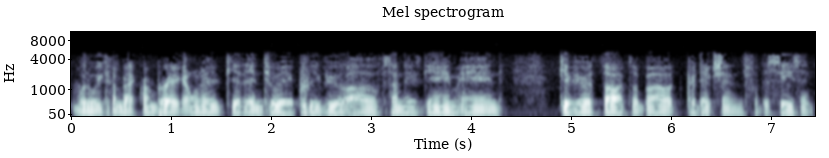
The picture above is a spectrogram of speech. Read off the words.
when we come back from break, I want to get into a preview of Sunday's game and give your thoughts about predictions for the season.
